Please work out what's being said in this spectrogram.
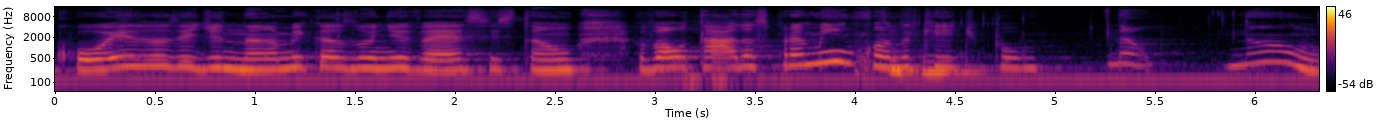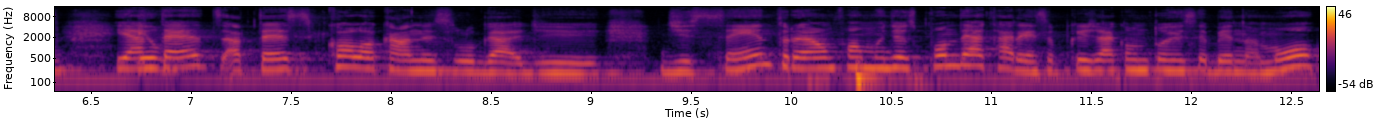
coisas e dinâmicas do universo estão voltadas para mim, quando uhum. que, tipo, não. Não. E eu... até, até se colocar nesse lugar de, de centro é uma forma de responder à carência, porque já que eu não estou recebendo amor,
